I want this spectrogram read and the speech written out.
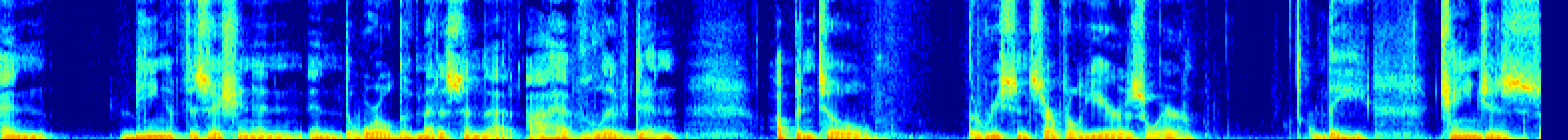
and being a physician in, in the world of medicine that I have lived in up until the recent several years, where the changes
